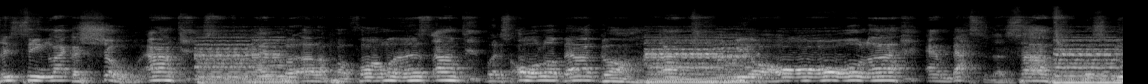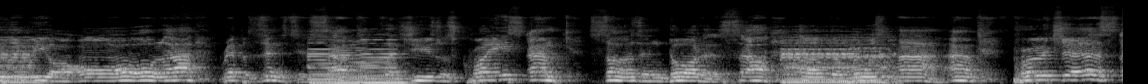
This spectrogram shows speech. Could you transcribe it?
this seem like a show. I put out a performance, um, but it's all about God. Uh, we are all uh, ambassadors, uh, which means we are all uh, representatives uh, for Jesus Christ, um, sons and daughters uh, of the Most High. Um, purchased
